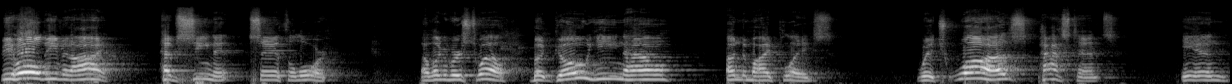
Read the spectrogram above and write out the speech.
Behold, even I have seen it, saith the Lord. Now look at verse 12. But go ye now unto my place, which was, past tense, in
